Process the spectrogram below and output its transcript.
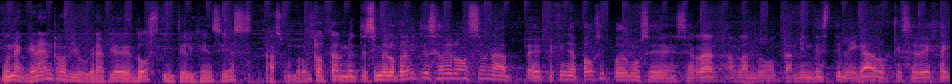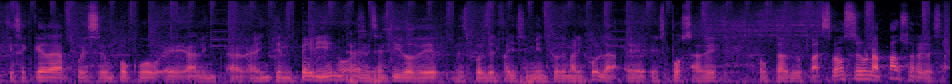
una gran radiografía de dos inteligencias asombrosas. Totalmente. Si me lo permites, Javier, vamos a hacer una eh, pequeña pausa y podemos eh, cerrar hablando también de este legado que se deja y que se queda pues un poco eh, in- a, a intemperie, ¿no? en el es. sentido de después del fallecimiento de Marijó, la eh, esposa de Octavio Paz. Vamos a hacer una pausa, regresamos.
